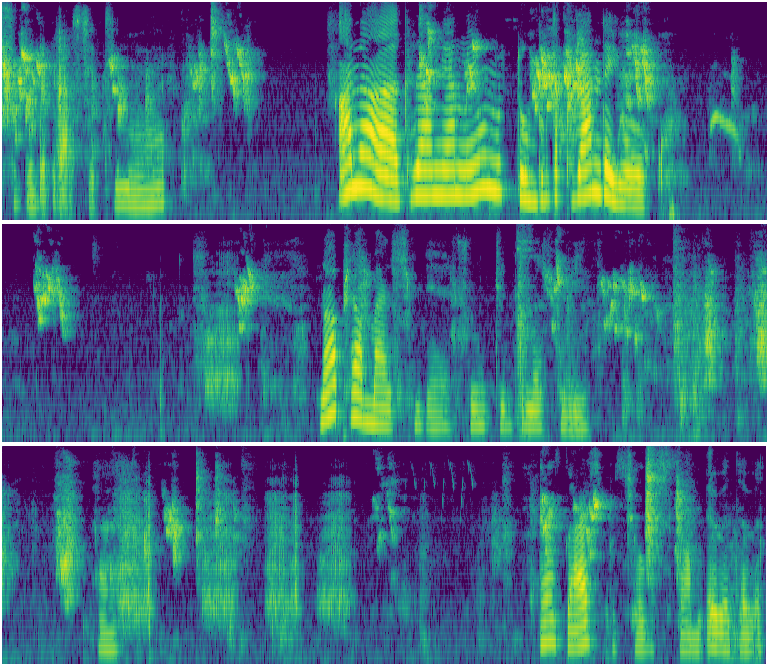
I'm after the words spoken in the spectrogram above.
Şurada da biraz yatayım hop. Ana krem yemeyi unuttum. Burada krem de yok. Ne yapacağım ben şimdi? Şunu cildime süreyim. Heh. Biraz ders mi çalışsam? Evet evet.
